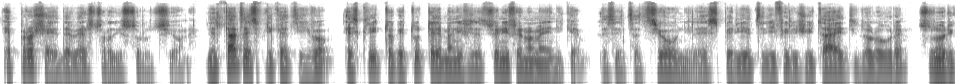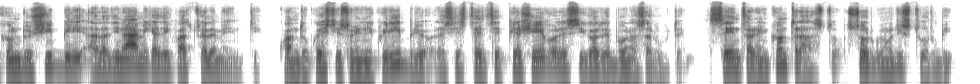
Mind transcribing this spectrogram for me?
e procede verso la dissoluzione. Nel Tantra esplicativo è scritto che tutte le manifestazioni fenomeniche, le sensazioni, le esperienze di felicità e di dolore, sono riconducibili alla dinamica dei quattro elementi. Quando questi sono in equilibrio, l'esistenza è piacevole e si gode buona salute. Se entrano in contrasto, sorgono disturbi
